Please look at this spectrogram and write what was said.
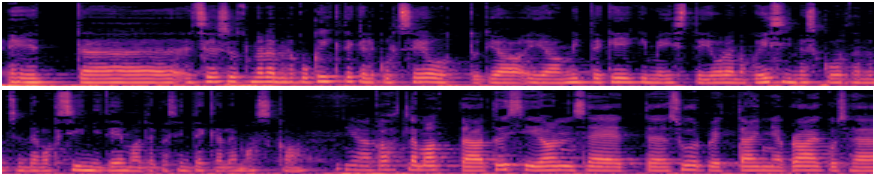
et, äh, et selles suhtes me oleme nagu kõik tegelikult seotud ja, ja mitte keegi meist ei ole nagu esimest korda nüüd nende vaktsiiniteemadega siin tegelemas ka. ja kahtlemata tõsi on see, et Suurbritannia praeguse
